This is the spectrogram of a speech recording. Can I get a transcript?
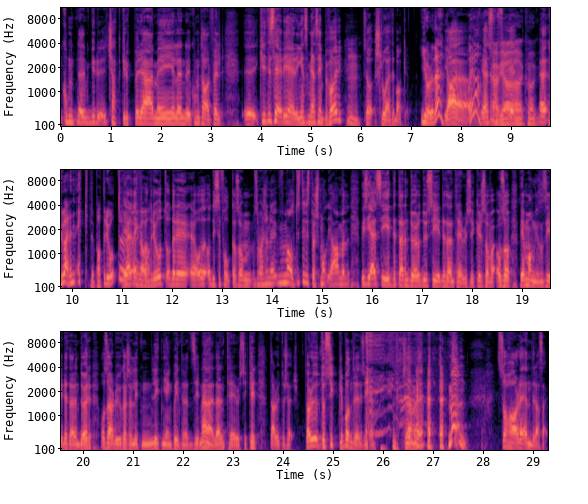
eh, gru- chatgrupper jeg er med i, eller en kommentarfelt, eh, kritiserer regjeringen som jeg simper for, så slår jeg tilbake. Gjør du det? Ja, ja, ja. Oh, ja. Jeg Ja, synes- jeg- har Du er en ekte patriot. du, jeg er en ekte patriot, og, dere, og, og disse folka som, som er sånn Vi må alltid stille spørsmål. Ja, men hvis jeg sier dette er en dør, og du sier dette er en trehjulssykkel, så Og så vi er mange som sier dette er en dør, og så er du kanskje en liten, liten gjeng på internett som sier nei, nei, det er en trehjulssykkel, da er du ute og kjører. Da er du ute og sykler på den trehjulssykkelen. Skjønner du hva jeg mener? Men så har det endra seg.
